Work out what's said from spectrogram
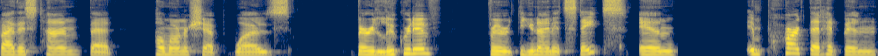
by this time that home ownership was very lucrative for the United States and in part that had been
